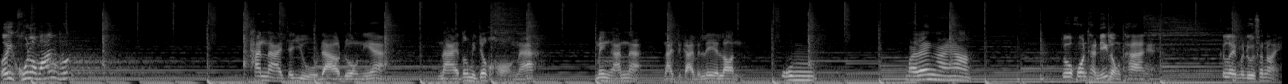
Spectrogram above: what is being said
เอ้ย คุณระวังคุณถ้านายจะอยู่ดาวดวงเนี้ยนายต้องมีเจ้าของนะ ไม่งั้นน่ะ นายจะกลายเป็นเล่ร่อน อมมาได้ไงอะ ตัวคนแถวนี้หลงทางไงก็เลยมาดูซะหน่อย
